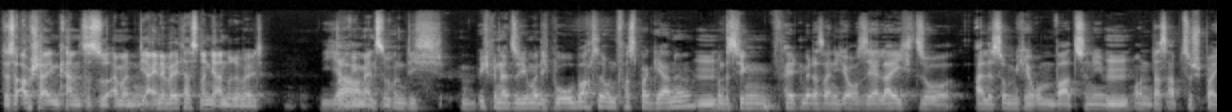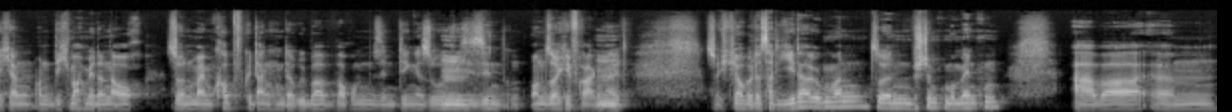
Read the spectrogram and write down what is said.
Dass du abschalten kannst, dass du einmal die eine Welt hast und dann die andere Welt. ja, wie meinst du? und ich, ich bin halt so jemand, ich beobachte unfassbar gerne Mhm. und deswegen fällt mir das eigentlich auch sehr leicht, so alles um mich herum wahrzunehmen Mhm. und das abzuspeichern und ich mache mir dann auch so in meinem Kopf Gedanken darüber, warum sind Dinge so, Mhm. wie sie sind und, und solche Fragen Mhm. halt. So, ich glaube, das hat jeder irgendwann, so in bestimmten Momenten. Aber ähm,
